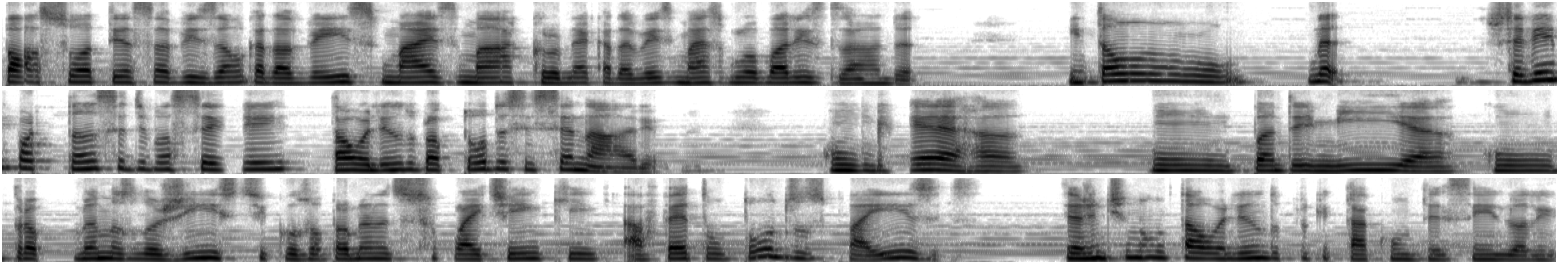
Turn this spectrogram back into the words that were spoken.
passou a ter essa visão cada vez mais macro, né, cada vez mais globalizada. Então, né, você vê a importância de você estar olhando para todo esse cenário, com guerra, com pandemia, com problemas logísticos ou problemas de supply chain que afetam todos os países, se a gente não está olhando para o que está acontecendo ali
